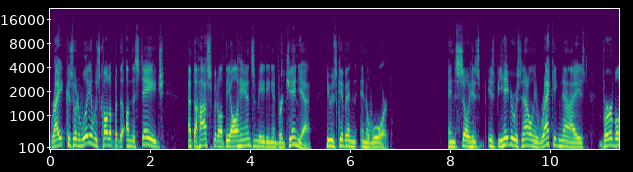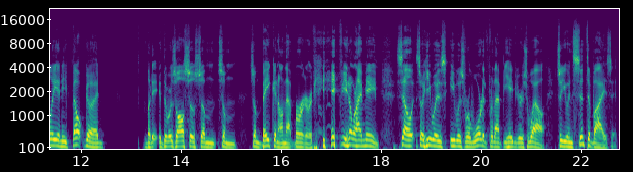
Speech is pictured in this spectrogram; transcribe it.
right? Because when William was called up the, on the stage at the hospital at the all hands meeting in Virginia, he was given an award. And so his his behavior was not only recognized verbally and he felt good, but it, there was also some some some bacon on that burger if you, if you know what I mean. So so he was he was rewarded for that behavior as well. So you incentivize it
